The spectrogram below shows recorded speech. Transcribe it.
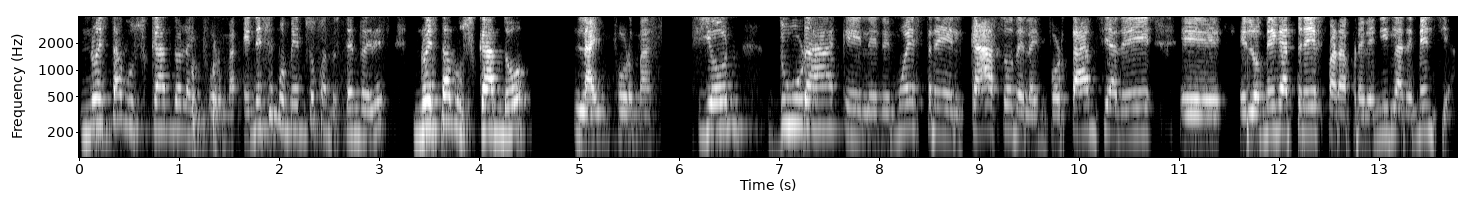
no está buscando la información, en ese momento cuando está en redes, no está buscando la información dura que le demuestre el caso de la importancia de eh, el omega 3 para prevenir la demencia.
